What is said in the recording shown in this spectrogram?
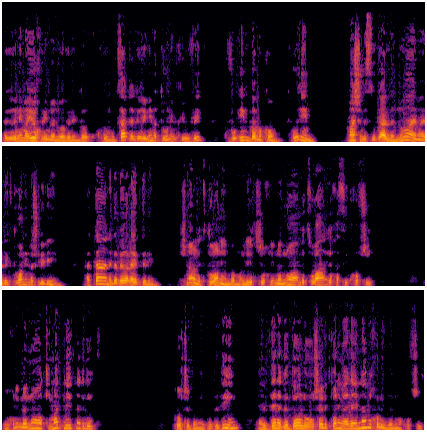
הגרעינים היו יכולים לנוע ולנדוד, אך במוצק הגרעינים הטעונים חיובית קבועים במקום, תקועים. מה שמסוגל לנוע הם האלקטרונים השליליים. עתה נדבר על ההבדלים. ישנם אלקטרונים במוליך שיכולים לנוע בצורה יחסית חופשית. הם יכולים לנוע כמעט בלי התנגדות. בעוד שבמבודדים, ההבדל הגדול הוא שהאלקטרונים האלה אינם יכולים לנוע חופשית.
